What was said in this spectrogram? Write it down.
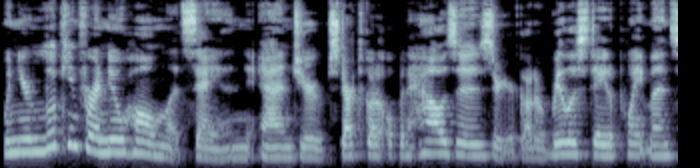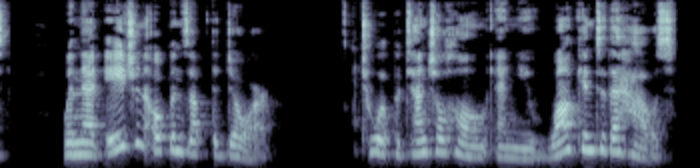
when you're looking for a new home, let's say, and, and you start to go to open houses or you go to real estate appointments, when that agent opens up the door to a potential home and you walk into the house,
